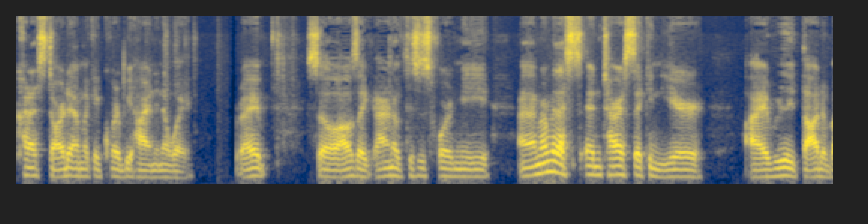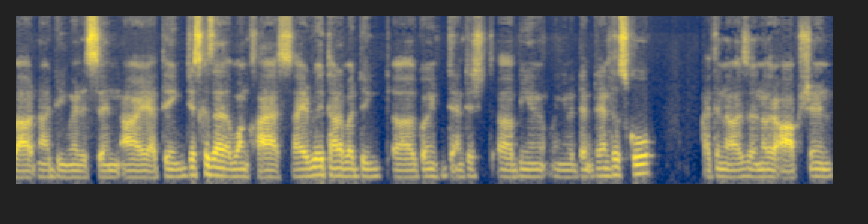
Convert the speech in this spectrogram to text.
kind of start it. I'm like a quarter behind in a way, right? So I was like, I don't know if this is for me. And I remember that entire second year, I really thought about not doing medicine. I, I think just because I had one class, I really thought about doing uh, going to dentist, uh, being you know dental school. I think that was another option.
